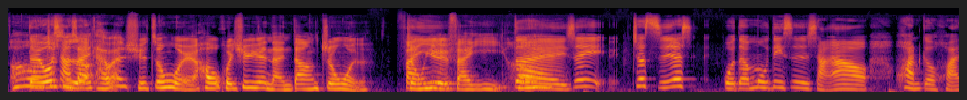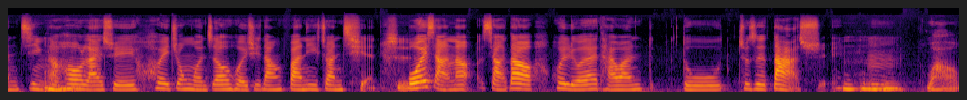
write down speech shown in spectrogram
哦，对，我想来台湾学中文，然后回去越南当中文中越翻译，对，所以就直接。我的目的是想要换个环境，然后来学会中文之后回去当翻译赚钱。是，不会想到想到会留在台湾读就是大学。嗯嗯，哇，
